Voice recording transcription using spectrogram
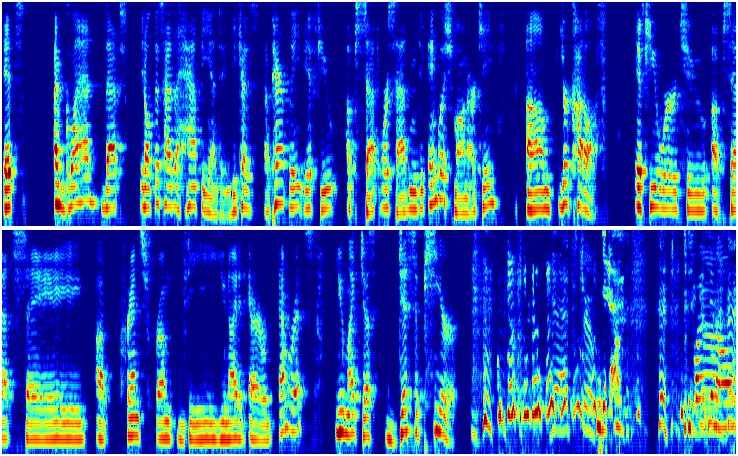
It's I'm glad that you know this has a happy ending because apparently if you upset or sadden the English monarchy, um, you're cut off. If you were to upset, say, a prince from the United Arab Emirates, you might just disappear Yeah, that's true. Yeah. Well, you know,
